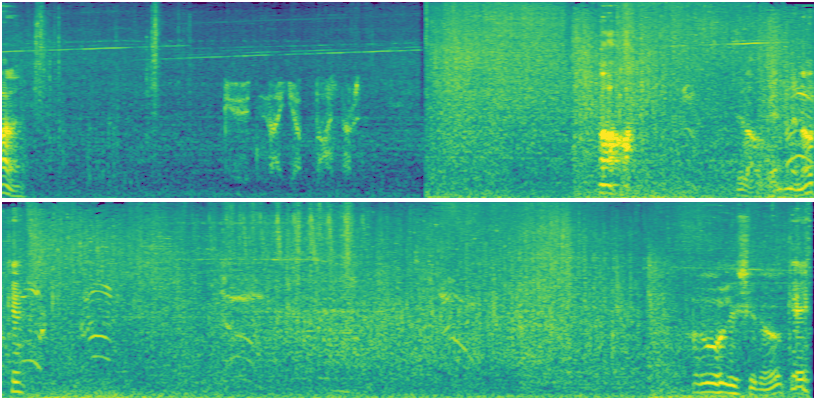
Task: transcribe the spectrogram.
Anna. Good. Ah, oh. you're all getting okay. Holy shit, okay.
